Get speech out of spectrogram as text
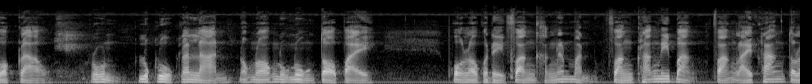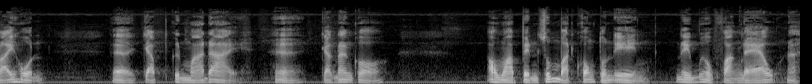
บอกกล่าว รุ่นลูกๆหลานๆน้องๆนุ่งๆต่อไป พวกเราก็ได้ฟังครั้งนั้นมัน ฟังครั้งนี้บ้าง ฟังหลายครั้งต่อหลายหน จับขึ้นมาได้ จากนั้นก็เอามาเป็นสมบัติของตนเองในเมื่อฟังแล้วนะ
